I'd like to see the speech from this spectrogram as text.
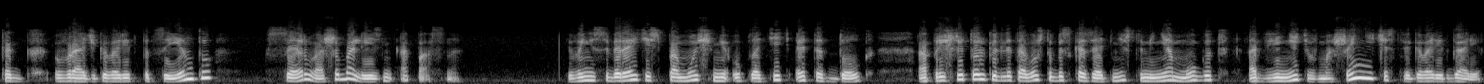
Как врач говорит пациенту, сэр, ваша болезнь опасна. Вы не собираетесь помочь мне уплатить этот долг, а пришли только для того, чтобы сказать мне, что меня могут обвинить в мошенничестве, говорит Гарри.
